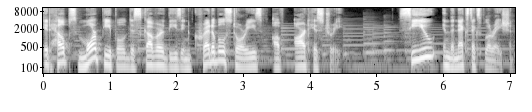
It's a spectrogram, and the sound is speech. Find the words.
it helps more people discover these incredible stories of art history. See you in the next exploration.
